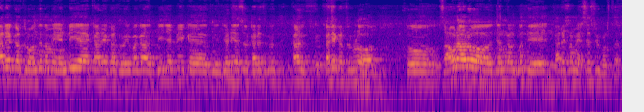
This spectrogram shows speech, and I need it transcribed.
ಕಾರ್ಯಕರ್ತರು ಅಂದರೆ ನಮ್ಮ ಎನ್ ಡಿ ಎ ಕಾರ್ಯಕರ್ತರು, ಇವಾಗ B J P J D S ಕಾರ್ಯಕರ್ತರುಗಳು ಆ, ಸಾವಿರಾರು ಜನಗಳು ಬಂದು ಕಾರ್ಯಕ್ರಮ ಯಶಸ್ವಿಗೊಳಿಸ್ತಾರೆ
